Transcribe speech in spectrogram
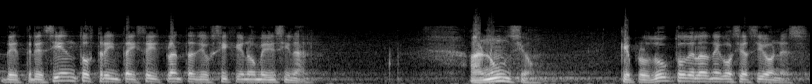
de 336 plantas de oxígeno medicinal. Anuncio que producto de las negociaciones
